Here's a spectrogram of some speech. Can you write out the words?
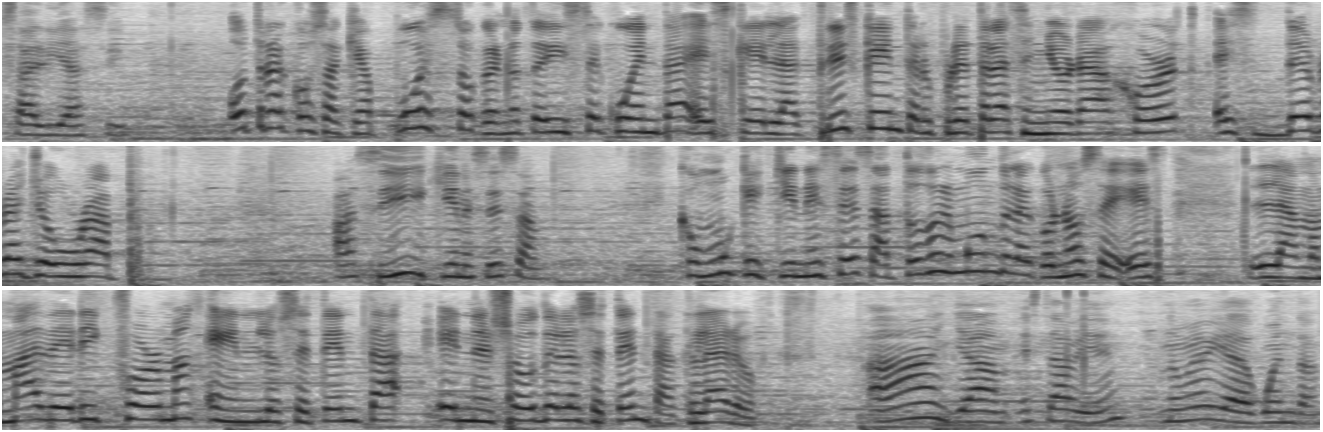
salía así. Otra cosa que apuesto que no te diste cuenta es que la actriz que interpreta a la señora Hurt es Debra Joe Rapp. Ah, sí, ¿y quién es esa? ¿Cómo que quién es esa? Todo el mundo la conoce. Es la mamá de Eric Foreman en los 70, en el show de los 70, claro. Ah, ya, está bien. No me había dado cuenta.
